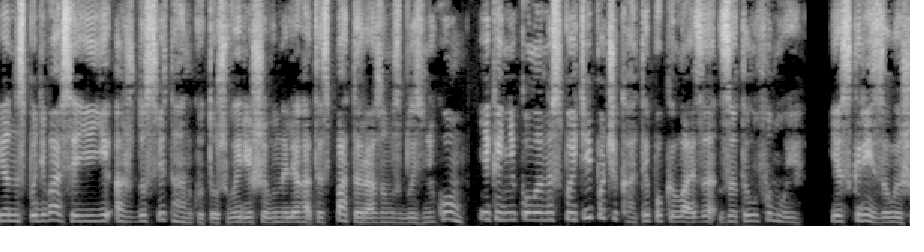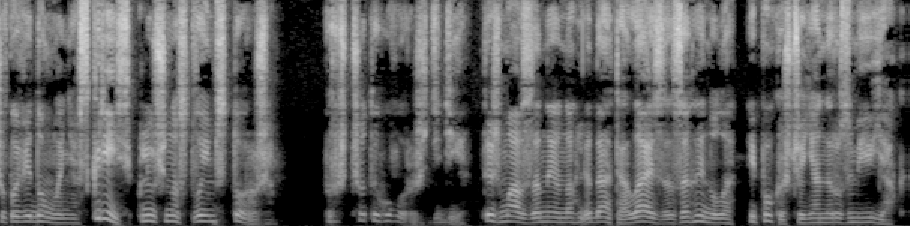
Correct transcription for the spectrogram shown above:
Я не сподівався її аж до світанку, тож вирішив не лягати спати разом з близнюком, який ніколи не спить, і почекати, поки Лайза зателефонує. Я скрізь залишив повідомлення, скрізь, включно з твоїм сторожем. Про що ти говориш, діді? Ти ж мав за нею наглядати, а Лайза загинула, і поки що я не розумію як.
